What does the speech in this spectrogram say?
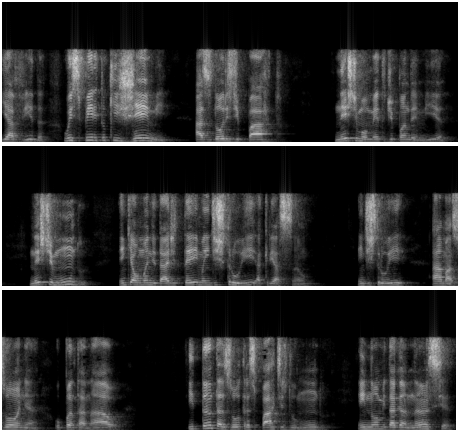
e a vida. O espírito que geme as dores de parto neste momento de pandemia, neste mundo em que a humanidade teima em destruir a criação, em destruir a Amazônia, o Pantanal, e tantas outras partes do mundo, em nome da ganância,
